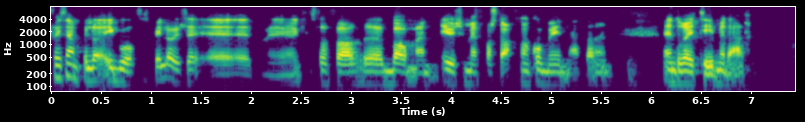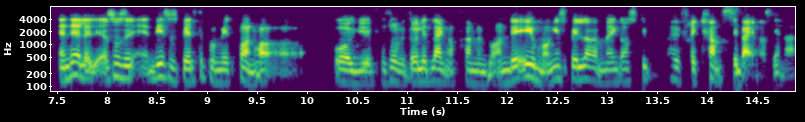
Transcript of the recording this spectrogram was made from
for da, i går, så spiller jo ikke Kristoffer Barmen er jo ikke med fra start. Han kom inn etter en, en drøy time der. En del, sånn som De som spilte på midtbanen, har, og for så vidt litt lenger frem i banen. Det er jo mange spillere med ganske høy frekvens i beina sine.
